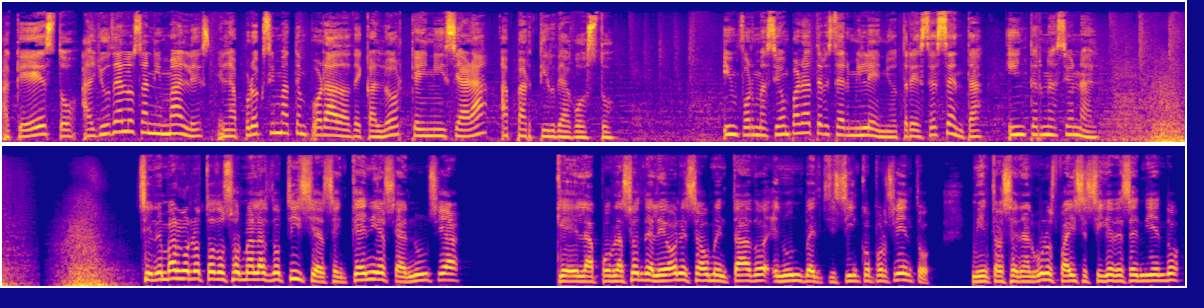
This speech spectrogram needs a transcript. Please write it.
a que esto ayude a los animales en la próxima temporada de calor que iniciará a partir de agosto. Información para Tercer Milenio 360 Internacional. Sin embargo, no todos son malas noticias. En Kenia se anuncia que la población de leones ha aumentado en un 25%, mientras en algunos países sigue descendiendo.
